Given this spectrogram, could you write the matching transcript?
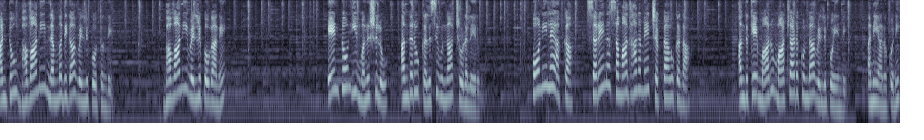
అంటూ భవానీ నెమ్మదిగా వెళ్ళిపోతుంది. భవానీ వెళ్ళిపోగానే ఏంటో ఈ మనుషులు అందరూ కలిసి ఉన్నా చూడలేరు. పోనీలే అక్క సరైన సమాధానమే చెప్పావు కదా. అందుకే మారు మాట్లాడకుండా వెళ్ళిపోయింది అని అనుకుని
